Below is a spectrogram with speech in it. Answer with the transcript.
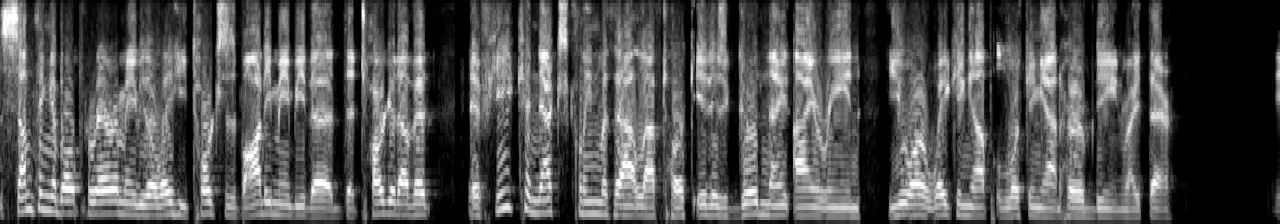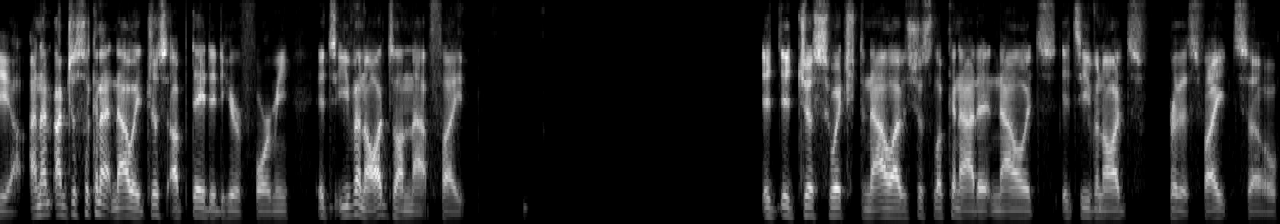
something about Pereira, maybe the way he torques his body, maybe the the target of it. If he connects clean with that left hook, it is good night, Irene. You are waking up looking at Herb Dean right there. Yeah, and I'm I'm just looking at now. It just updated here for me. It's even odds on that fight. It it just switched now. I was just looking at it, and now it's it's even odds for this fight. So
